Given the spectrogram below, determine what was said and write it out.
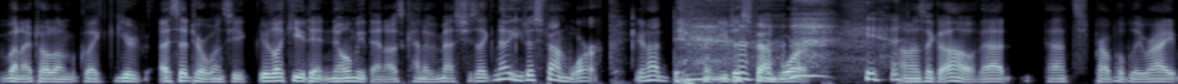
when I told him, like, you're, I said to her once, "You're lucky you didn't know me then. I was kind of a mess." She's like, "No, you just found work. You're not different. You just found work." yeah. And I was like, oh, that that's probably right.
